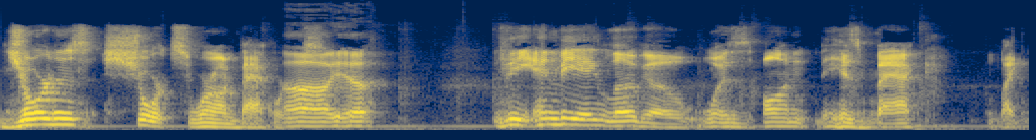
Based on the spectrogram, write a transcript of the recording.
Jordan's shorts were on backwards. Oh yeah. the NBA logo was on his back, like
